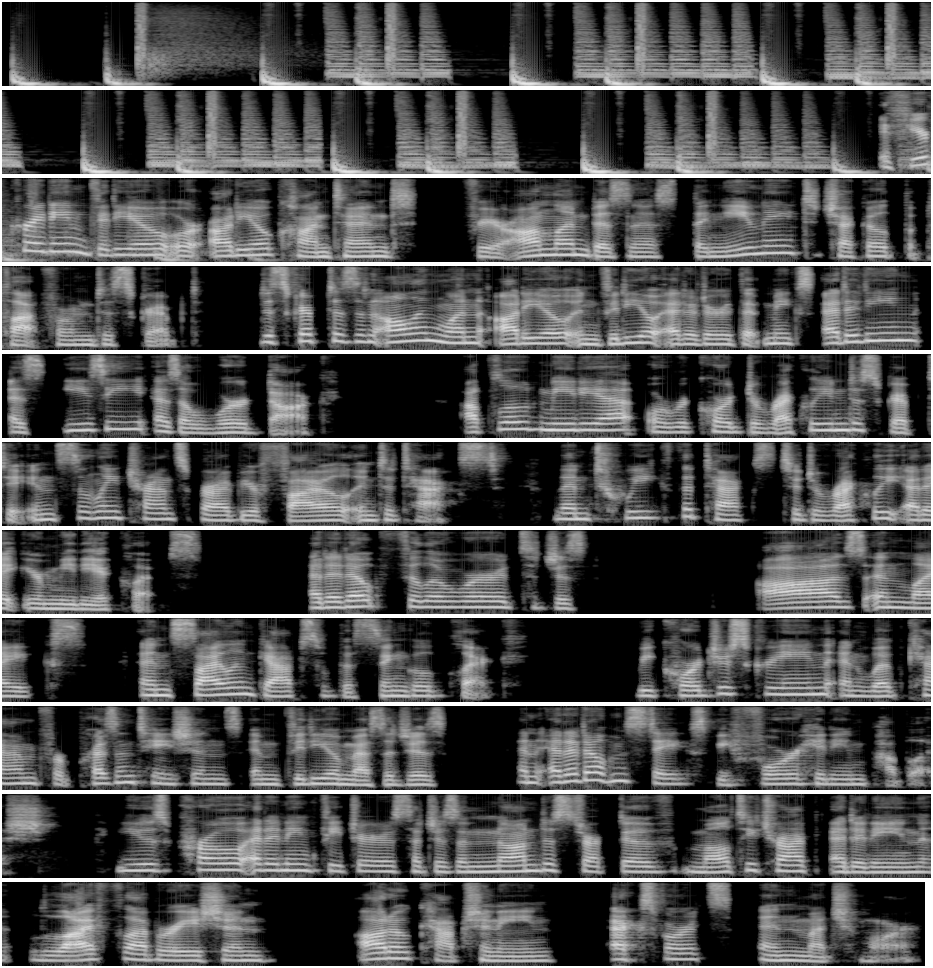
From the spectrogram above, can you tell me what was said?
If you're creating video or audio content for your online business, then you need to check out the platform Descript. Descript is an all in one audio and video editor that makes editing as easy as a Word doc. Upload media or record directly in Descript to instantly transcribe your file into text, then tweak the text to directly edit your media clips. Edit out filler words such as ahs and likes and silent gaps with a single click. Record your screen and webcam for presentations and video messages, and edit out mistakes before hitting publish. Use pro editing features such as a non destructive multi track editing, live collaboration, auto captioning, exports, and much more.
